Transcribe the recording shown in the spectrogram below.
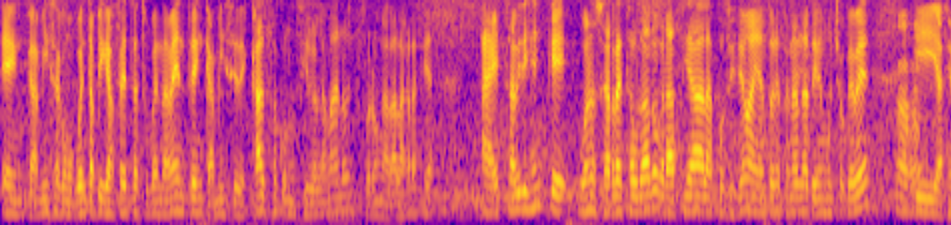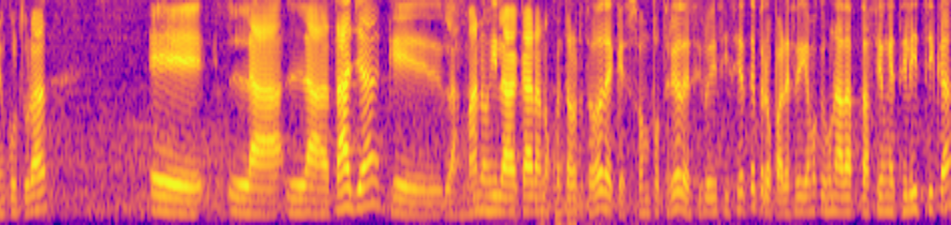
en camisa, como cuenta Picafetta estupendamente, en camisa y descalzo, con un cielo en la mano, y fueron a dar las gracias a esta Virgen que, bueno, se ha restaurado gracias a la exposición, ahí Antonio Fernández tiene mucho que ver, y Acción Cultural, eh, la, talla, que las manos y la cara nos cuentan los restauradores, que son posteriores del siglo XVII, pero parece digamos que es una adaptación estilística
